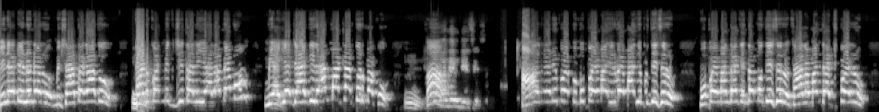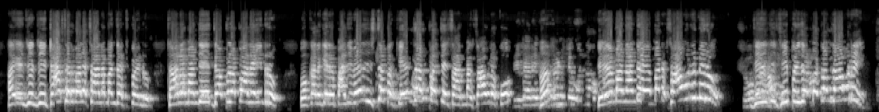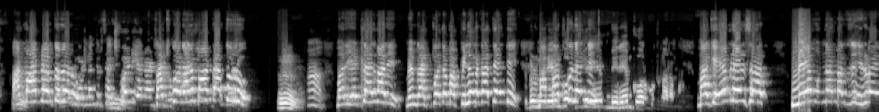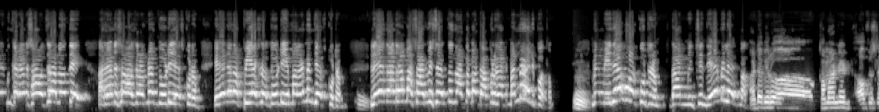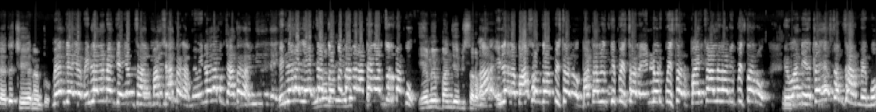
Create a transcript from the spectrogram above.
ఇన్నేటీలు ఉన్నారు. మీకు శాత కాదు. పడుకొని మీకు జీతాలు ఇవ్వాలా మేము? మీ అయ్యా జాగిరా అని మాట్లాడుతున్నారు మాకు? ఆల్రెడీ ముప్పై మంది ఇరవై మంది ఇప్పుడు తీసారు ముప్పై మంది దాకా ఇంత ముందు తీసారు చాలా మంది చచ్చిపోయారు టాసర్ వల్ల చాలా మంది చచ్చిపోయారు చాలా మంది జబ్బుల పాలయ్యారు ఒకరికి పదివేలు ఇస్తే మాకు ఏం సరిపోతాయి సార్ మాకు సావులకు. ఆ? ఏమన్నా? అంటే ఏమన్నా సావురు మీరు. ప్రిజన్ మొత్తం సావురి అని మాట్లాడుతున్నారు. చచ్చిపోండి చచ్చిపోనని మాట్లాడుతున్నారు మరి ఎట్లా అది మరి? మేము చచ్చిపోతే మా పిల్లల కథ ఏంటి? ఇప్పుడు మా బతుకులేంటి మీరేం- మీరేం కోరుకుంటున్నారమ్మా? మాకేం లేదు సార్. మేము ఉన్నాం మాకు ఇరవై ఇంకా రెండు సంవత్సరాలు ఉంది. ఆ రెండు సంవత్సరాలు మేము డ్యూటీ చేసుకుంటాం. ఏదైనా పిఎస్లో డ్యూటీ ఇవ్వాలని మేము చేసుకుంటాం. లేదంటే మా సర్వీస్ వెళ్తుంది అంత మా డబ్బులు కట్టమని మేము వెళ్ళిపోతాం. మేము. ఇదే కోరుకుంటున్నాం. దానికి మించింది ఏమీ లేదు మాకు. అంటే మీరు కమాండెంట్ ఆఫీస్లో అయితే చేయనంటూ మేము చేయం. ఇళ్ళలో మేము చేయం సార్. మాకు చేతగా మేము ఇళ్ళలో మాకు చేసిన దొంగతనాలు అంటే కొడుతున్నారు మాకు. ఏమేం పని చేపిస్తారమ్మా ఇళ్ళలో బాసలు తప్పిస్తారు బట్టలు ఉతికిపిస్తారు ఇల్లు ఉడిపిస్తారు పైకాళ్ళు నడిపిస్తారు ఇవన్నీ ఎట్లా చేస్తాం సార్ మేము.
